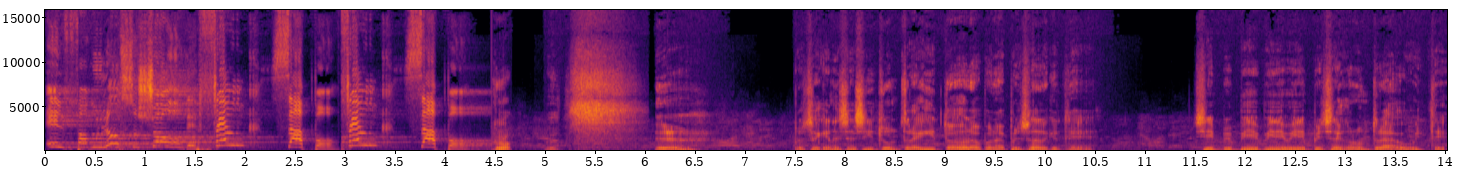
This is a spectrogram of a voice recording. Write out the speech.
El fabuloso show de Frank Sapo. Frank Sapo. Eh, pasa que necesito un traguito ahora para pensar que te... Siempre viene bien empezar con un trago, ¿viste?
